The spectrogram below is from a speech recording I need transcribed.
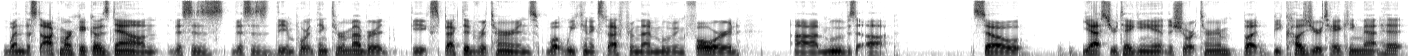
when the stock market goes down, this is this is the important thing to remember. The expected returns, what we can expect from them moving forward, uh, moves up. So, yes, you're taking it in the short term, but because you're taking that hit,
